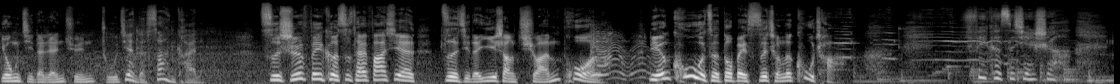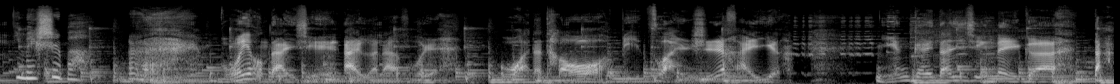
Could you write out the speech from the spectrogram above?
拥挤的人群逐渐的散开了。此时，菲克斯才发现自己的衣裳全破了，连裤子都被撕成了裤衩。菲克斯先生，你没事吧？哎，不用担心，艾俄达夫人，我的头比钻石还硬。你应该担心那个大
